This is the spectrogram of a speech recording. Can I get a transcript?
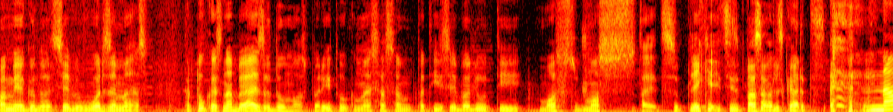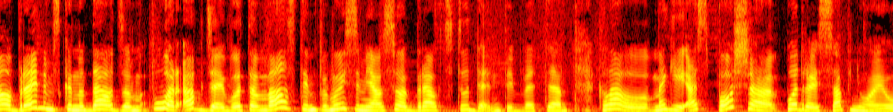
pamēģināt sevi ārzemēs par to, kas nebija aizdomās par to, ka mēs esam patiesībā ļoti mos, plakīts pasaules kartes. Nav brīnums, ka nu daudzam por apdzīvotam valstīm pa mums jau sok braukt studenti, bet uh, Klau, Megī, es pošā kodreiz sapņoju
